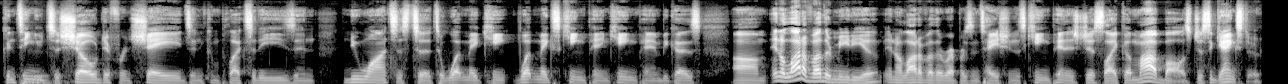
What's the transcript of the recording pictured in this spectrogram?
continue mm-hmm. to show different shades and complexities and nuances to to what make King what makes Kingpin Kingpin because um, in a lot of other media, in a lot of other representations, Kingpin is just like a mob boss, just a gangster,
